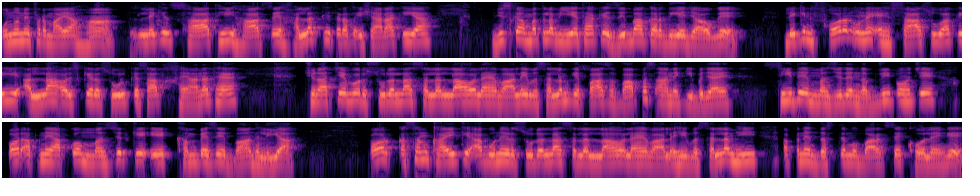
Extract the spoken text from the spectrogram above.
انہوں نے فرمایا ہاں لیکن ساتھ ہی ہاتھ سے حلق کی طرف اشارہ کیا، جس کا مطلب یہ تھا کہ ذبح کر دیے جاؤ گے۔ لیکن فوراً انہیں احساس ہوا کہ یہ اللہ اور اس کے رسول کے ساتھ خیانت ہے، چنانچہ وہ رسول اللہ صلی اللہ علیہ وآلہ وسلم کے پاس واپس آنے کی بجائے سیدھے مسجد نبوی پہنچے اور اپنے آپ کو مسجد کے ایک کھمبے سے باندھ لیا اور قسم کھائی کہ اب انہیں رسول اللہ صلی اللہ علیہ وآلہ وسلم ہی اپنے دست مبارک سے کھولیں گے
